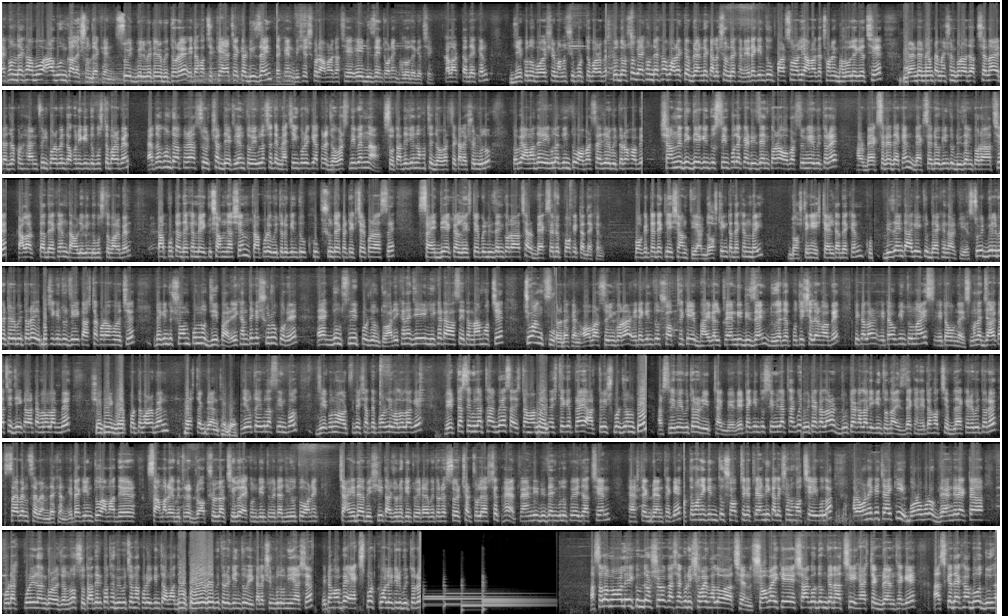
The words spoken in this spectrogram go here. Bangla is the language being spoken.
এখন দেখাবো আগুন কালেকশন, দেখেন, সুইট ভেলভেটের ভিতরে। এটা হচ্ছে ক্যাচ একটা ডিজাইন। দেখেন, বিশেষ করে আমার কাছে এই ডিজাইনটা অনেক ভালো লেগেছে। কালারটা দেখেন, যে কোনো বয়সের মানুষই পড়তে পারবে। তো দর্শক, এখন দেখাবো আরেকটা ব্র্যান্ডের কালেকশন, দেখেন, এটা কিন্তু পার্সোনালি আমার কাছে অনেক ভালো লেগেছে। ব্র্যান্ডের নামটা মেনশন করা যাচ্ছে না, এটা যখন হ্যান্ড ফিল করবেন তখনই কিন্তু বুঝতে পারবেন। এতক্ষণ তো আপনারা সুইটশার্ট দেখলেন, তো এগুলোর সাথে ম্যাচিং করে কি আপনারা জগার্স নেবেন না? সো তাদের জন্য হচ্ছে জগার্সের কালেকশনগুলো তবে আমাদের এগুলো কিন্তু ওভার সাইজের ভিতরে হবে। সামনের দিক দিয়ে কিন্তু সিম্পল একটা ডিজাইন করা ওভারসুইং এর ভিতরে। আর ব্যাক সাইডে দেখেন ব্যাক সাইডেও কিন্তু ডিজাইন করা আছে। কালারটা দেখেন, তাহলে কিন্তু বুঝতে পারবেন। কাপড়টা দেখেন ভাই, একটু সামনে আসেন। কাপড়ের ভিতরে কিন্তু খুব সুন্দর একটা টেক্সচার করা আছে। সাইড দিয়ে একটা লেস টাইপের ডিজাইন করা আছে। আর ব্যাক সাইডের পকেটটা দেখেন। পকেটটা দেখলেই শান্তি। আর ডস্টিংটা দেখেন ভাই ডস্টিং এর স্টাইলটা দেখেন। খুব ডিজাইনটা আগে একটু দেখেন আর কি। সুইট ভেলভেটের ভিতরে এপাশে কিন্তু যে কাজটা করা হয়েছে, এটা কিন্তু সম্পূর্ণ জিপার এখান থেকে শুরু করে একদম স্লিপ পর্যন্ত। আর এখানে যে লেখাটা আছে, এটার নাম হচ্ছে চুয়াংফু দেখেন ওভার সুইং করা। এটা কিন্তু সব থেকে ভাইরাল ট্রেন্ডি ডিজাইন দুই সালের হবে। কালার এটাও কিন্তু নাইস এটাও নাইস মানে যার কাছে যে কালারটা ভালো লাগবে, সেটাই গ্র্যাব করতে পারবেন হ্যাশট্যাগ ব্র্যান্ড থেকে। যেহেতু এগুলো সিম্পল যে কোনো আউটফিটের সাথে পরলে ভালো লাগে। রেটটা সিমিলার থাকবে সাইজটা হবে 28 থেকে প্রায় 38 পর্যন্ত। আর স্লিভের ভিতরে রিপ থাকবে। রেটটা কিন্তু সিমিলার থাকবে দুইটা কালার দুইটা কালারই কিন্তু নাইস দেখেন এটা হচ্ছে ব্ল্যাক এর ভিতরে 77 দেখেন এটা কিন্তু আমাদের সামারের ভিতরে ড্রপ শোল্ডার ছিল এখন কিন্তু এটা যেহেতু অনেক চাহিদা বেশি তার জন্য কিন্তু এটার ভিতরে সোয়েট শার্ট চলে আসছে। হ্যাঁ ট্রেন্ডি ডিজাইনগুলো পেয়ে যাচ্ছেন হ্যাশট্যাগ ব্র্যান্ড থেকে। বর্তমানে কিন্তু সব থেকে ট্রেন্ডি কালেকশন হচ্ছে এইগুলা। আর অনেকে চায় কি বড় বড় ব্র্যান্ডের একটা প্রোডাক্ট পরিধান করার জন্য। সো তাদের কথা বিবেচনা করে কিন্তু আমাদের ভিতরে কিন্তু এই কালেকশনগুলো নিয়ে আসা। এটা হবে এক্সপোর্ট কোয়ালিটির ভিতরে। আসসালামু আলাইকুম দর্শক, আশা করি সবাই ভালো আছেন। সবাইকে স্বাগতম জানাচ্ছি হ্যাশট্যাগ ব্র্যান্ড থেকে। আজকে দেখাবো দুই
